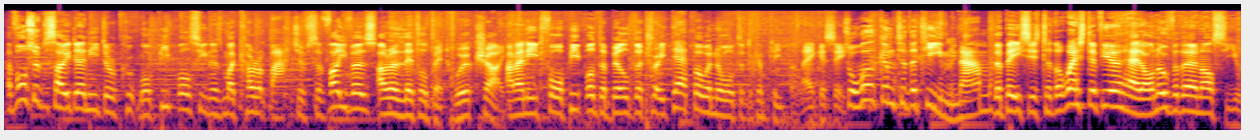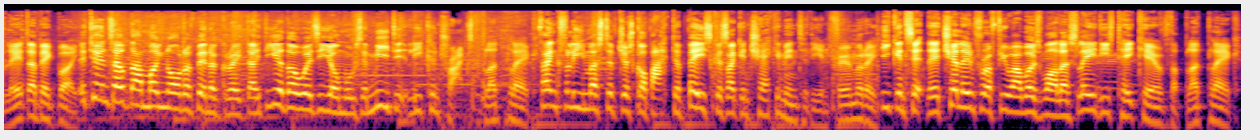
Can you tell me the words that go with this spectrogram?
I've also decided I need to recruit more people seeing as my current batch of survivors are a little bit work shy, and I need 4 people to build the trade depot in order to complete the legacy. So welcome to the team, Nam. The base is to the west of you, head on over there and I'll see you later, big boy. It turns out that might not have been a great idea though as he almost immediately contracts blood plague. Thankfully he must have just got back to base because I can check him into the infirmary. He can sit there chilling for a few hours while us ladies take care of the blood plague.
